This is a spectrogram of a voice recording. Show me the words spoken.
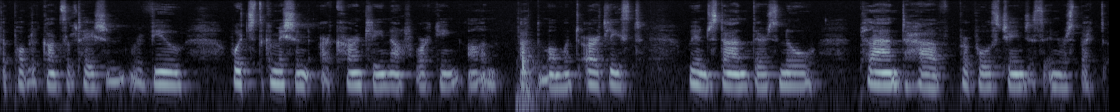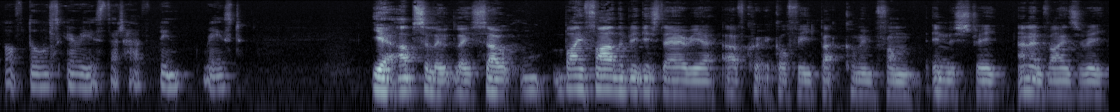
the public consultation review, which the Commission are currently not working on at the moment, or at least we understand there's no plan to have proposed changes in respect of those areas that have been raised. Yeah, absolutely. So, by far the biggest area of critical feedback coming from industry and advisory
